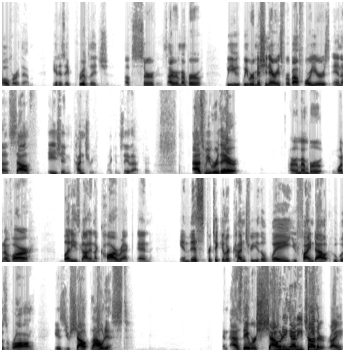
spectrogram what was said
over them. It is a privilege of service. I remember we, we were missionaries for about four years in a South Asian country. I can say that. As we were there, I remember one of our buddies got in a car wreck. And in this particular country, the way you find out who was wrong is you shout loudest. And as they were shouting at each other, right?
